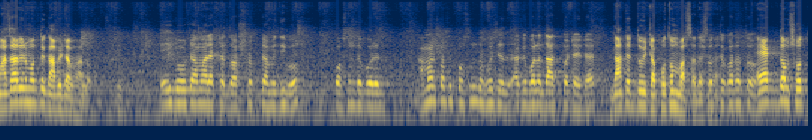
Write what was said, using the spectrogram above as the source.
মাজারের মধ্যে গাবিটা ভালো। এই গরুটা আমার একটা দর্শককে আমি দিব পছন্দ করে আমার কাছে পছন্দ হয়েছে আগে বলেন দাঁত কয়টা এটার? দাঁতের দুইটা প্রথম বাচ্চা সত্য কথা তো? একদম সত্য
